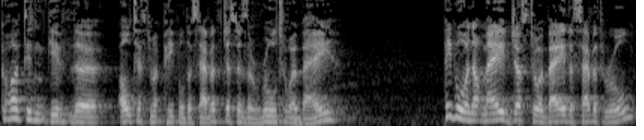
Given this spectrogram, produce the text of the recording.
God didn't give the Old Testament people the Sabbath just as a rule to obey. People were not made just to obey the Sabbath rule.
